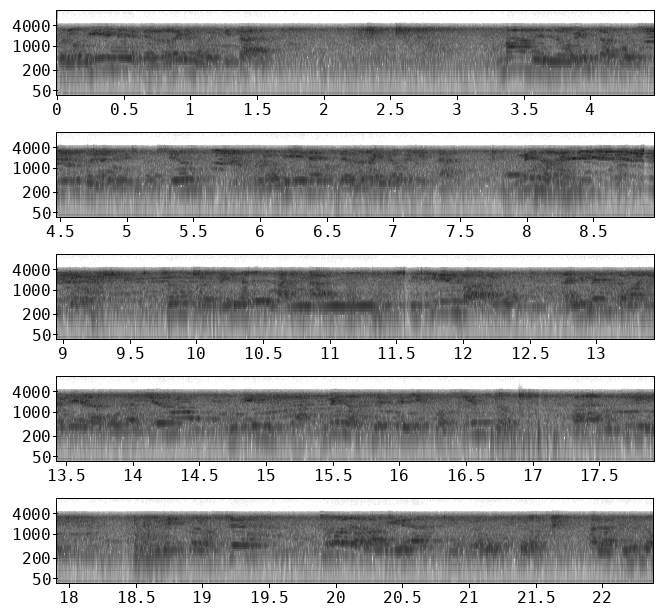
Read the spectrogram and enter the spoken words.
proviene del reino vegetal. Más del 90% de la alimentación proviene del reino vegetal. menos del 10% son proteínas animales. Y sin embargo, la inmensa mayoría de la población utiliza menos de ese 10% para nutrir y desconocer toda la variedad de productos a la que uno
